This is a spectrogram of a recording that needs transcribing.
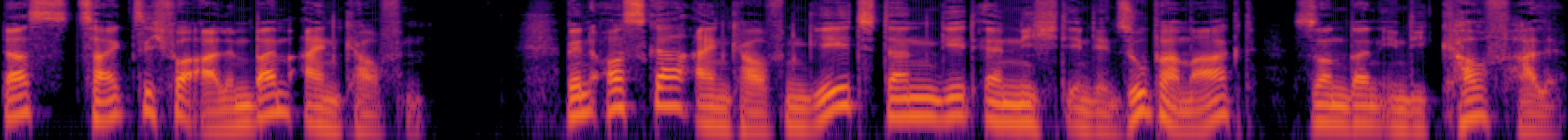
Das zeigt sich vor allem beim Einkaufen. Wenn Oskar einkaufen geht, dann geht er nicht in den Supermarkt, sondern in die Kaufhalle.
